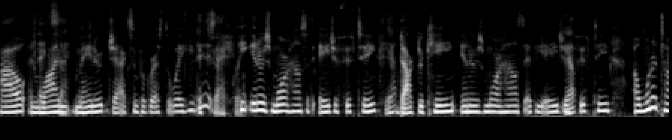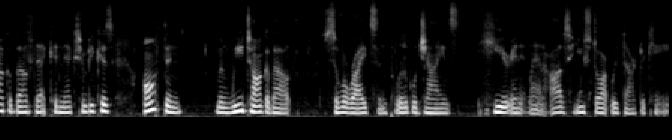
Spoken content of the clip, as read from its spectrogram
how and why exactly. Maynard Jackson progressed the way he did. Exactly. He enters Morehouse at the age of 15. Yep. Dr. King enters Morehouse at the age yep. of 15. I want to talk about that connection because often when we talk about civil rights and political giants here in Atlanta, obviously you start with Dr. King.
